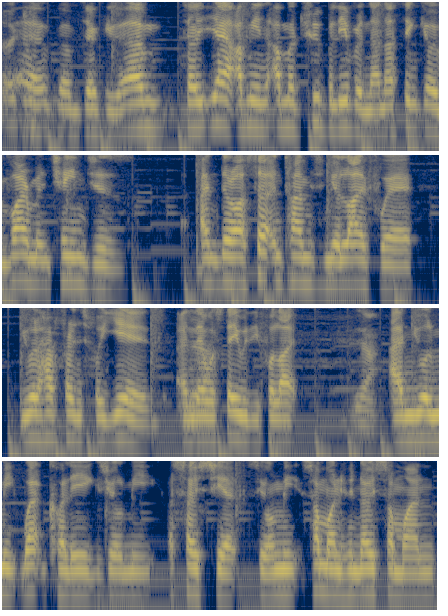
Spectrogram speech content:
okay. Uh, I'm joking. Um, so yeah, I mean, I'm a true believer in that, and I think your environment changes, and there are certain times in your life where you will have friends for years, and they will stay with you for life. Yeah. and you'll meet work colleagues, you'll meet associates, you'll meet someone who knows someone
